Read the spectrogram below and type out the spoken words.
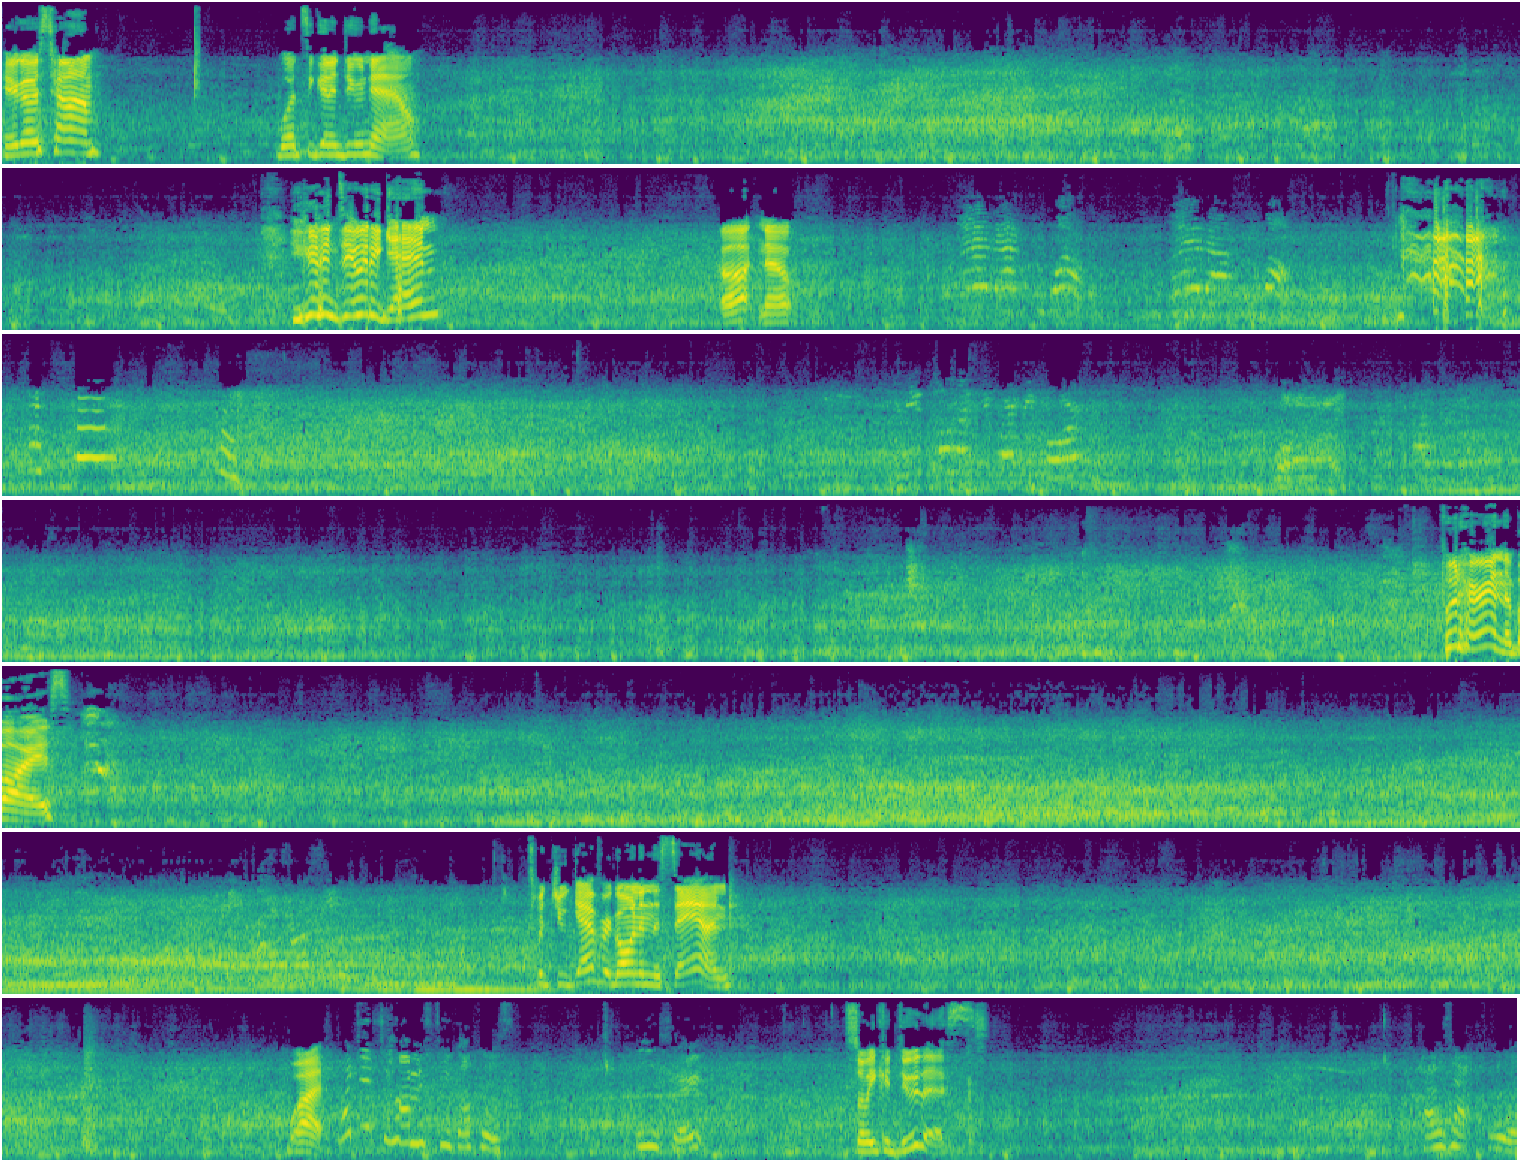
Here goes Tom. What's he gonna do now? You gonna do it again? Oh, no. Put her in the bars. That's what you get for going in the sand. What? Why did Thomas take off his, his shirt? So we could do this. How's that cool?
